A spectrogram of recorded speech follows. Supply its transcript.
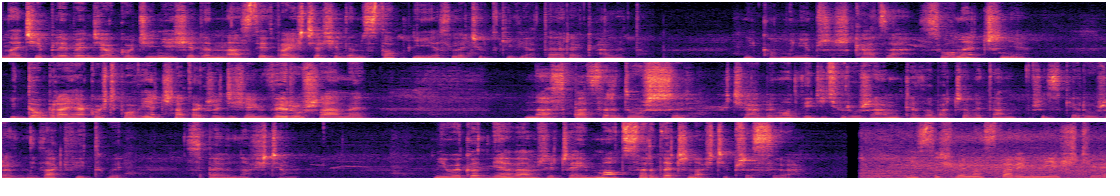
najcieplej będzie o godzinie 17, 27 stopni. Jest leciutki wiaterek, ale to nikomu nie przeszkadza. Słonecznie i dobra jakość powietrza, także dzisiaj wyruszamy na spacer dłuższy. Chciałabym odwiedzić różankę. Zobaczymy tam wszystkie róże zakwitły z pewnością. Miłego dnia Wam życzę i moc serdeczności przesyłam. Jesteśmy na Starym Mieście.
